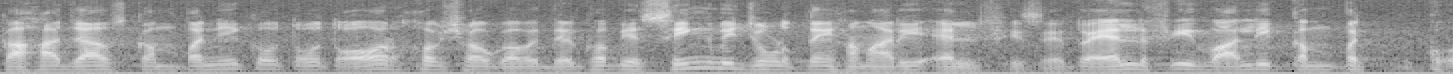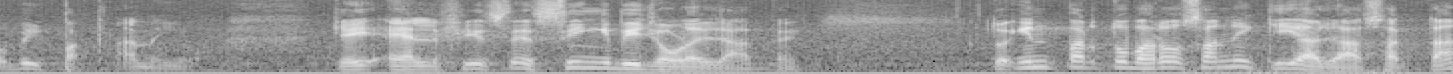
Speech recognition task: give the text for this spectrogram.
کہا جائے اس کمپنی کو تو, تو اور خوش ہوگا۔ دیکھو بھی سنگ بھی جوڑتے ہیں ہماری ایلفی سے۔ تو ایلفی والی کمپنی کو بھی پتہ نہیں ہوگا کہ ایلفی سے سنگ بھی جوڑے جاتے ہیں۔ تو ان پر تو بھروسہ نہیں کیا جا سکتا۔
